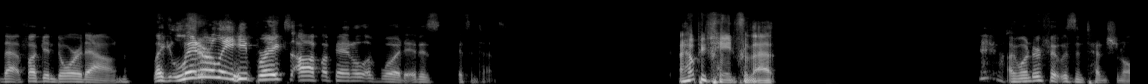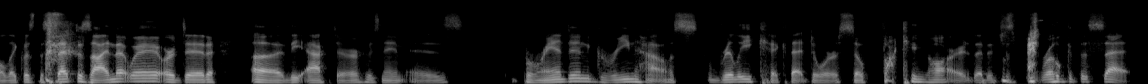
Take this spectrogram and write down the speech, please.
that fucking door down Like literally, he breaks off a panel of wood. It is it's intense. I hope he paid for that. I wonder if it was intentional. Like, was the set designed that way, or did uh the actor whose name is Brandon Greenhouse really kick that door so fucking hard that it just broke the set?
